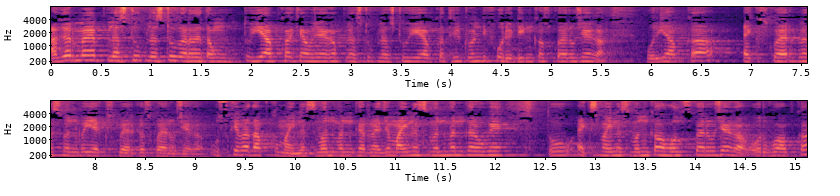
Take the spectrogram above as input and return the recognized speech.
अगर मैं प्लस टू प्लस टू कर देता हूँ तो ये आपका क्या हो जाएगा? प्लस टू प्लस टू ये आपका थ्री ट्वेंटी फोर एटीन का स्क्वायर हो जाएगा। और ये आपका x square plus one by x square का स्क्वायर हो जाएगा। उसके बाद आपको माइनस वन वन करना है। जब माइनस वन वन करोगे तो एक्स माइनस वन का होल स्क्वायर हो जाएगा और वो आपका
